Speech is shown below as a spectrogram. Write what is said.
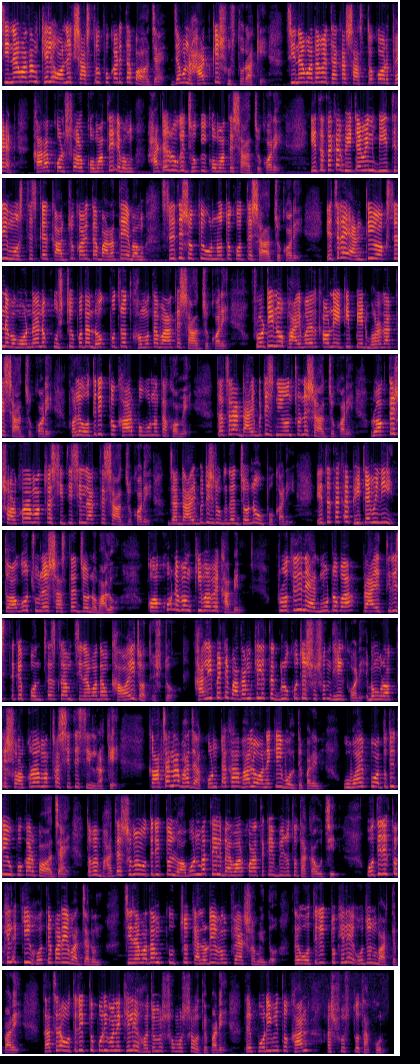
চীনাবাদাম খেলে অনেক স্বাস্থ্য উপকারিতা পাওয়া যায়, যেমন হার্টকে সুস্থ রাখে। চীনাবাদামে থাকা স্বাস্থ্যকর ফ্যাট খারাপ কোলেস্ট্রল কমাতে এবং হার্টের রোগের ঝুঁকি কমাতে সাহায্য করে। এতে থাকা ভিটামিন বি থ্রি মস্তিষ্কের কার্যকারিতা বাড়াতে এবং স্মৃতিশক্তি উন্নত করতে সাহায্য করে। এছাড়া অ্যান্টিঅক্সিডেন্ট এবং অন্যান্য পুষ্টি উপাদান রোগ প্রতিরোধ ক্ষমতা বাড়াতে সাহায্য করে। প্রোটিন ও ফাইবারের কারণে এটি পেট ভরা রাখতে সাহায্য করে, ফলে অতিরিক্ত খাওয়ার প্রবণতা কমে। তাছাড়া ডায়াবেটিস নিয়ন্ত্রণে সাহায্য করে। রক্তের শর্করা মাত্রা স্থিতিশীল রাখতে সাহায্য করে, যা ডায়াবেটিস রোগীদের জন্য উপকারী। এতে থাকা ভিটামিন ই ত্বক ও চুলের স্বাস্থ্যের জন্য ভালো। কখন এবং কীভাবে খাবেন? প্রতিদিন এক মুঠো বা প্রায় তিরিশ থেকে পঞ্চাশ গ্রাম চীনাবাদাম খাওয়াই যথেষ্ট। খালি পেটে বাদাম খেলে তা গ্লুকোজের শোষণ ধীর করে এবং রক্তের শর্করার মাত্রা স্থিতিশীল রাখে। কাঁচা না ভাজা কোনটা খাওয়া ভালো অনেকেই বলতে পারেন। উভয় পদ্ধতিতেই উপকার পাওয়া যায়। তবে ভাজার সময় অতিরিক্ত লবণ বা তেল ব্যবহার করা থেকে বিরত থাকা উচিত। অতিরিক্ত খেলে কি হতে পারে এবার জানুন। চীনাবাদাম উচ্চ ক্যালোরি এবং ফ্যাট সমৃদ্ধ, তাই অতিরিক্ত খেলে ওজন বাড়তে পারে। তাছাড়া অতিরিক্ত পরিমাণে খেলে হজমের সমস্যা হতে পারে, তাই পরিমিত খান আর সুস্থ থাকুন।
